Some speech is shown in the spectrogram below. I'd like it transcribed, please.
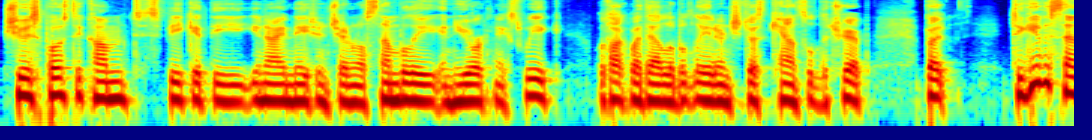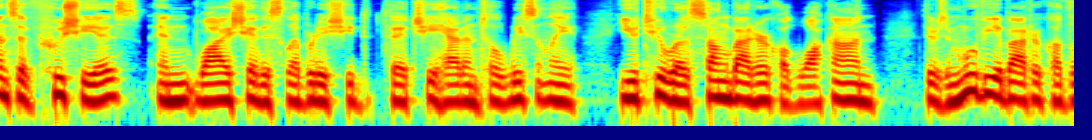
She was supposed to come to speak at the United Nations General Assembly in New York next week. We'll talk about that a little bit later, and she just canceled the trip. But to give a sense of who she is and why she had the celebrity she that she had until recently, U2 wrote a song about her called "Walk On." There's a movie about her called The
